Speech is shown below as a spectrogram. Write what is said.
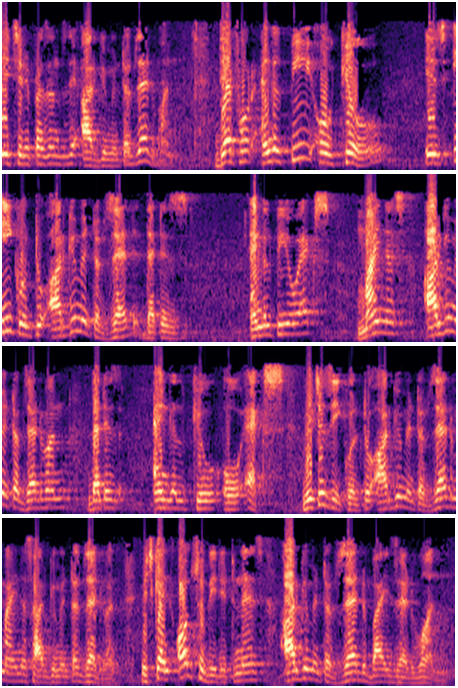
which represents the argument of Z1. Therefore, angle POQ is equal to argument of Z that is angle POX minus argument of Z1 that is angle QOX which is equal to argument of Z minus argument of Z1 which can also be written as argument of Z by Z1.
